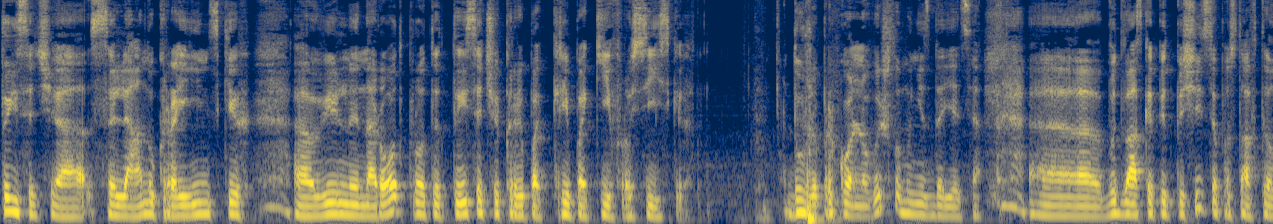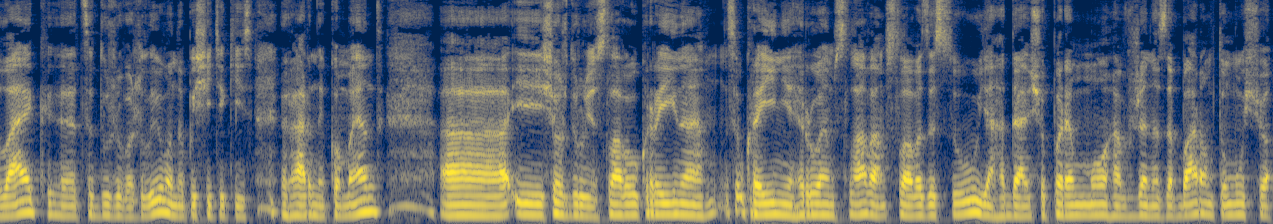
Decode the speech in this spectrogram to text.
Тисяча селян українських, е, вільний народ проти тисячі кріпаків російських. Дуже прикольно вийшло, мені здається. Е, будь ласка, підпишіться, поставте лайк. Е, Це дуже важливо. Напишіть якийсь гарний комент. Е, і що ж, друзі, слава Україна! Україні, героям слава, слава ЗСУ. Я гадаю, що перемога вже незабаром, тому що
